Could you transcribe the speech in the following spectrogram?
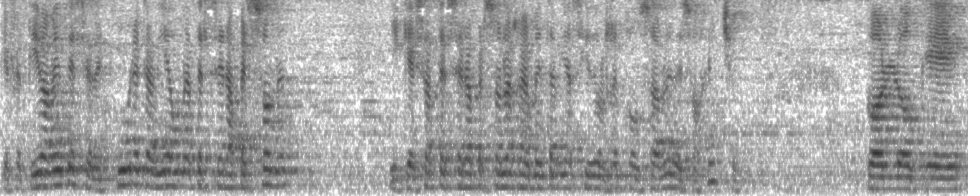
que efectivamente se descubre que había una tercera persona y que esa tercera persona realmente había sido el responsable de esos hechos. Con lo que,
